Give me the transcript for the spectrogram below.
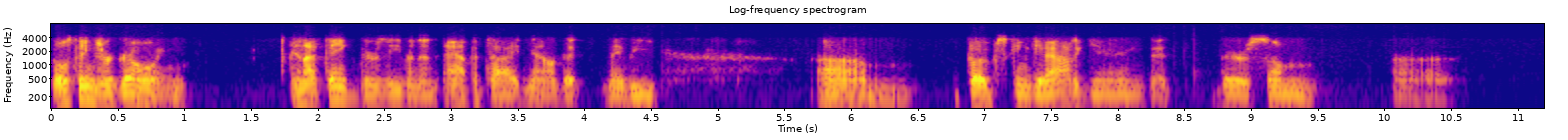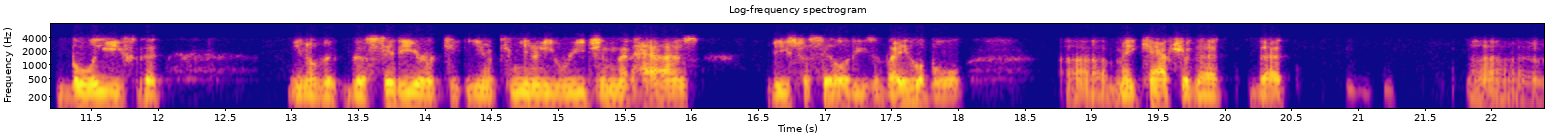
Those things are growing, and I think there's even an appetite now that maybe um, folks can get out again. That there's some uh, belief that you know the, the city or you know community region that has these facilities available uh, may capture that that uh,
